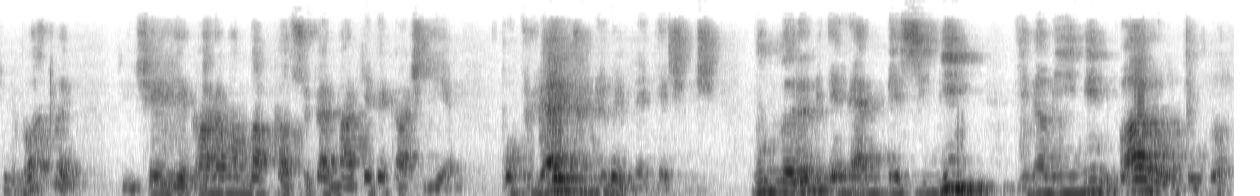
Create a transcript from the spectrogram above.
Şimdi var mı şey diye kahraman bakkal süpermarkete karşı diye popüler kültüre bile geçmiş. Bunların elenmesinin, dinamiğinin var olduğunu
